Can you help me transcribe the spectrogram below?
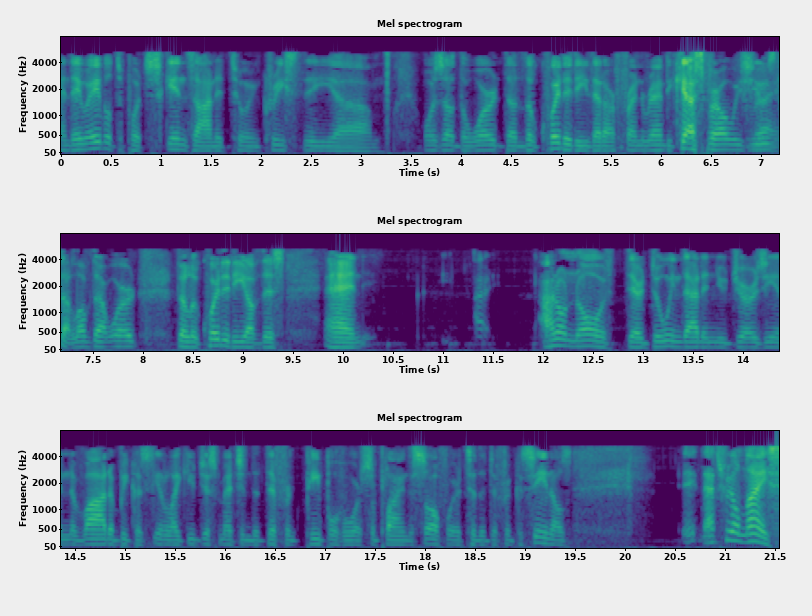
and they were able to put skins on it to increase the um, what was the word the liquidity that our friend Randy Casper always used. Right. I love that word, the liquidity of this, and I don't know if they're doing that in New Jersey and Nevada because you know, like you just mentioned, the different people who are supplying the software to the different casinos. It, that's real nice,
